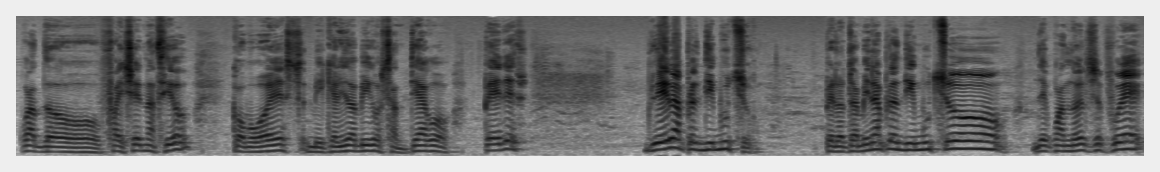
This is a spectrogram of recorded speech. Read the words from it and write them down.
cuando Faisen nació, como es mi querido amigo Santiago Pérez, de él aprendí mucho, pero también aprendí mucho de cuando él se fue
